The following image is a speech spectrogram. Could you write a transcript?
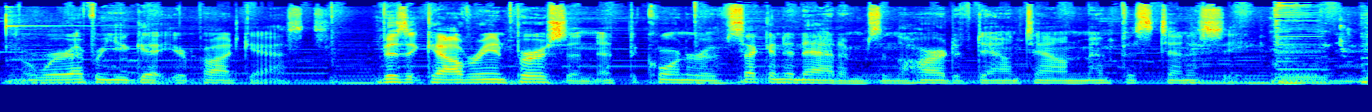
or wherever you get your podcasts. Visit Calvary in person at the corner of 2nd and Adams in the heart of downtown Memphis, Tennessee.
